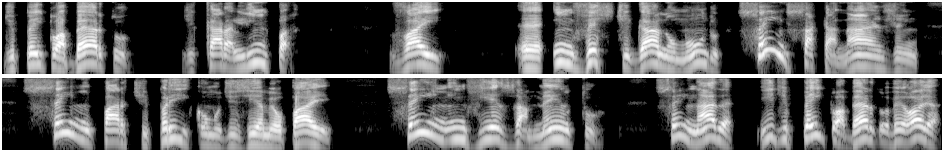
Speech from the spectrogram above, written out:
de peito aberto, de cara limpa, vai é, investigar no mundo sem sacanagem, sem parte pri, como dizia meu pai, sem enviesamento, sem nada, e de peito aberto, ver, olha,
